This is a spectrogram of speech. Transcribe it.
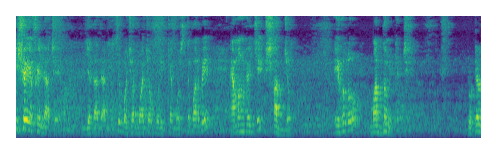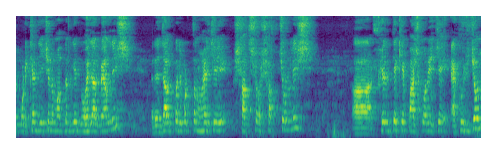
বিষয়ে ফেল আছে এখন, যেটা দাঁড়িয়েছে। বছর বাঁচাও পরীক্ষায় বসতে পারবে, এমন হয়েছে সাতজন এ হলো মাধ্যমিকের। টোটাল পরীক্ষা দিয়েছিল মাধ্যমিকে দু হাজার বিয়াল্লিশ রেজাল্ট পরিবর্তন হয়েছে সাতশো সাতচল্লিশ আর ফেল থেকে পাশ করেছে একুশ জন,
